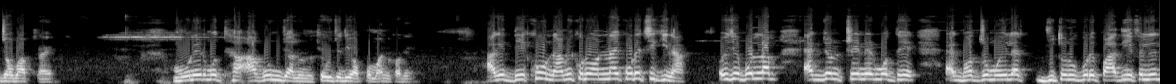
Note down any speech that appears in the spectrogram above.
জবাব নয়। মনের মধ্যে আগুন জ্বালুন, কেউ যদি অপমান করে। আগে দেখুন, আমি কোনো অন্যায় করেছি কিনা? ওই যে বললাম, একজন ট্রেনের মধ্যে এক ভদ্র মহিলার জুতোর উপরে পা দিয়ে ফেললেন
